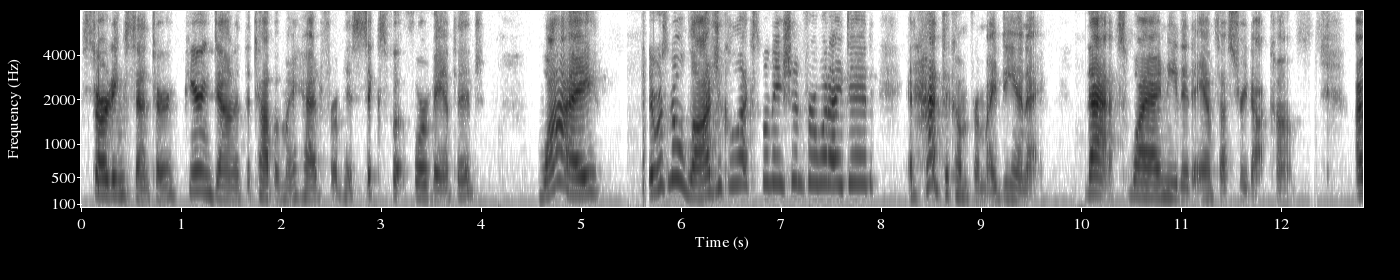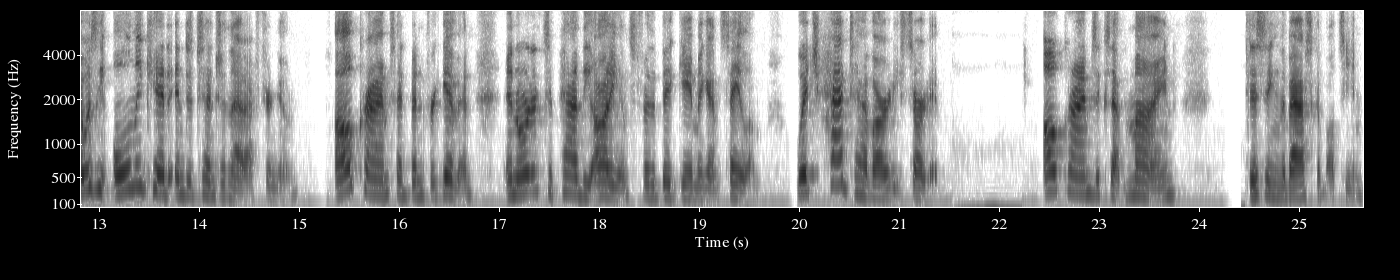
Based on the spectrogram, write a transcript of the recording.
starting center, peering down at the top of my head from his six foot four vantage. Why? There was no logical explanation for what I did. It had to come from my DNA. That's why I needed Ancestry.com. I was the only kid in detention that afternoon. All crimes had been forgiven in order to pad the audience for the big game against Salem, which had to have already started. All crimes except mine, dissing the basketball team,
